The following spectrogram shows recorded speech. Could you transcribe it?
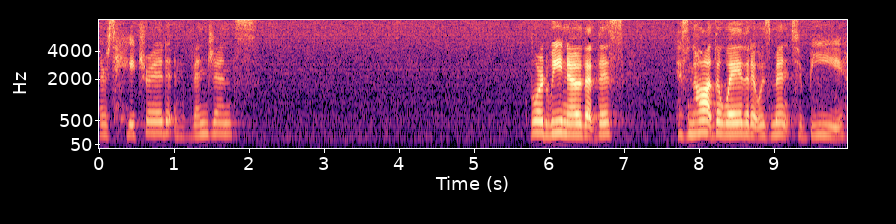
There's hatred and vengeance. Lord, we know that this is not the way that it was meant to be.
